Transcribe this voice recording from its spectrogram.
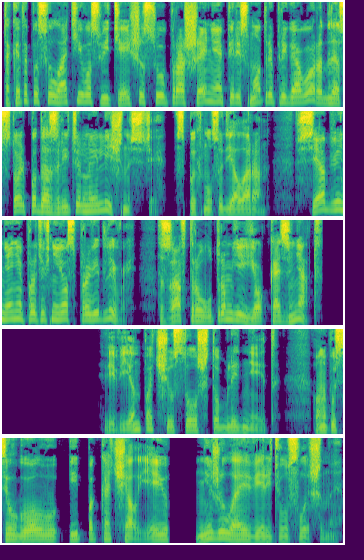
так это посылать его святейшеству прошение о пересмотре приговора для столь подозрительной личности», — вспыхнул судья Лоран. «Все обвинения против нее справедливы. Завтра утром ее казнят». Вивьен почувствовал, что бледнеет. Он опустил голову и покачал ею, не желая верить в услышанное.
